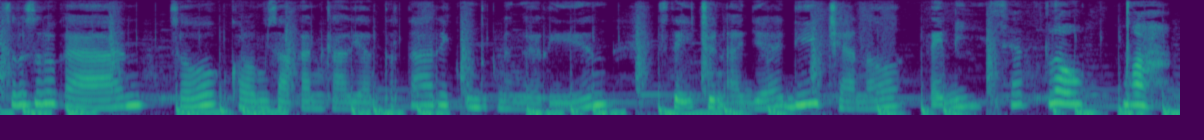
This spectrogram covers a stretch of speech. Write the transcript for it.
Seru-seru kan? So kalau misalkan kalian tertarik untuk dengerin stay tune aja di channel Ready Set Glow. Mwah.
